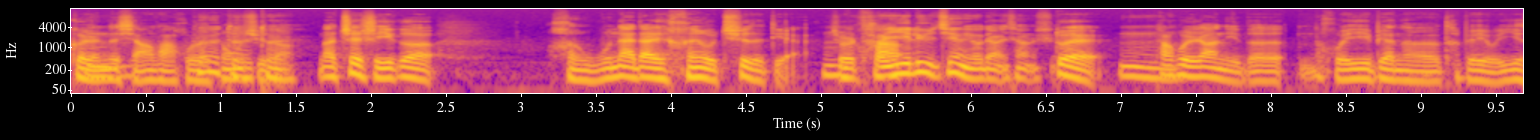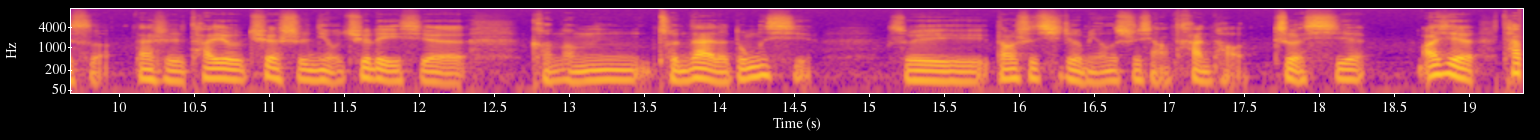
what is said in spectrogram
个人的想法或者东西的。对那这是一个很无奈但很有趣的点，就是嗯它回忆滤镜有点像是，，对嗯，它会让你的回忆变得特别有意思，但是它又确实扭曲了一些可能存在的东西，所以当时起这个名字是想探讨这些，而且它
